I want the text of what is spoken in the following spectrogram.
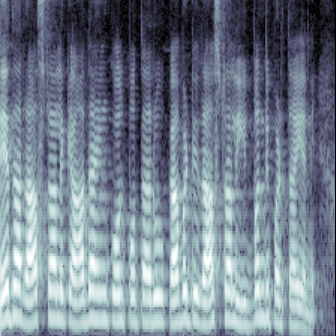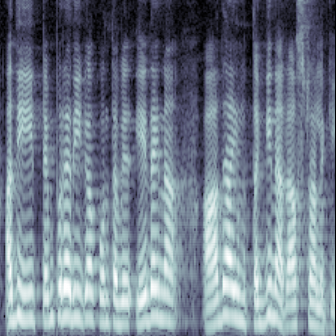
లేదా రాష్ట్రాలకి ఆదాయం కోల్పోతారు కాబట్టి రాష్ట్రాలు ఇబ్బంది పడతాయని. అది టెంపరీగా కొంత ఏదైనా ఆదాయం తగ్గిన రాష్ట్రాలకి.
